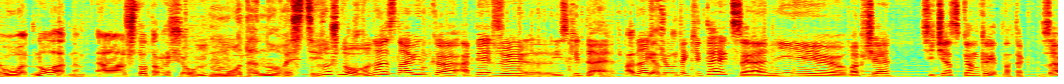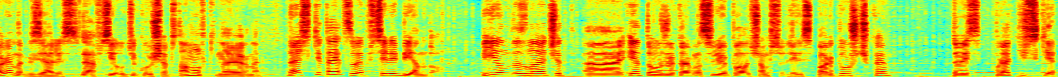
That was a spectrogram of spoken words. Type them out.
Вот, ну ладно. А что там еще? Мотоновости. Ну что, у нас новинка, опять же, из Китая. У нас Ответ. почему-то китайцы, они вообще сейчас конкретно так за рынок взялись. Да. В силу текущей обстановки, наверное. Значит, китайцы выпустили Бенду. Бенда, значит, а, это уже, как мы с Ильей Павловичем обсудили, спортушечка. То есть практически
